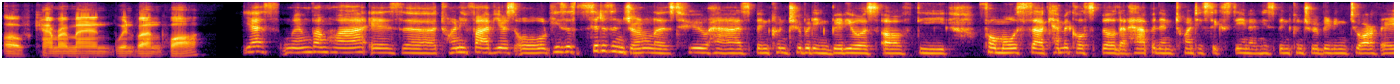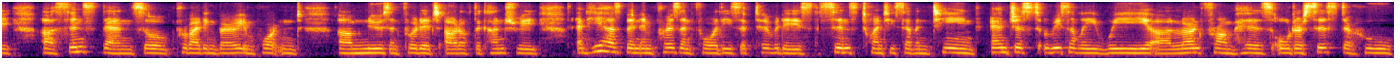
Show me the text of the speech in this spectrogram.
of cameraman Nguyen Van Hoa? Yes, Van Hoa is uh, 25 years old. He's a citizen journalist who has been contributing videos of the Formosa chemical spill that happened in 2016, and he's been contributing to RFA uh, since then, so providing very important um, news and footage out of the country. And he has been in prison for these activities since 2017. And just recently, we uh, learned from his older sister who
